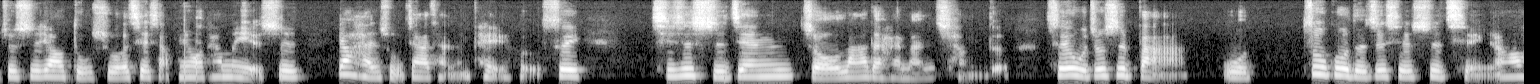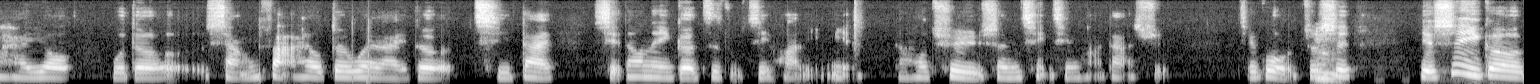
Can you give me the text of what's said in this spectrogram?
就是要读书，而且小朋友他们也是要寒暑假才能配合，所以。其实时间轴拉的还蛮长的，所以我就是把我做过的这些事情，然后还有我的想法，还有对未来的期待，写到那个自主计划里面，然后去申请清华大学。结果就是也是一个，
